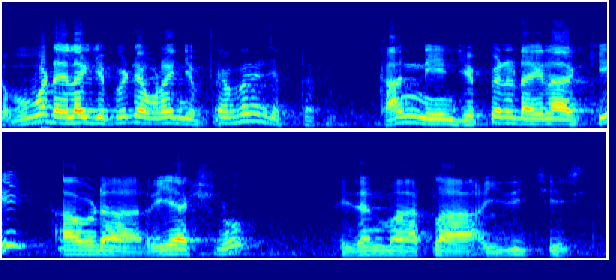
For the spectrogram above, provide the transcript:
గొప్ప డైలాగ్ చెప్పేటి ఎవరైనా చెప్తారు. ఎవరైనా చెప్తారండి. కానీ నేను చెప్పిన డైలాగ్కి ఆవిడ రియాక్షను ఇదన్నమా అట్లా ఇది ఇచ్చేసింది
